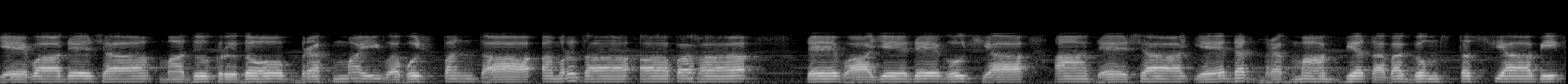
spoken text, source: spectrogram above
एवादेशा मधुकृतो ब्रह्मैव पुष्पन्ता अमृता आपः। ते वा ये दे गुह्या आदेशा एतद्ब्रह्माभ्यतपगुंस्तस्यापि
